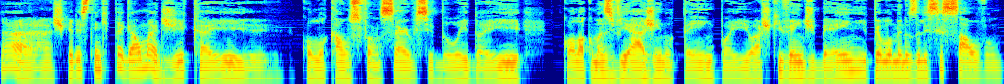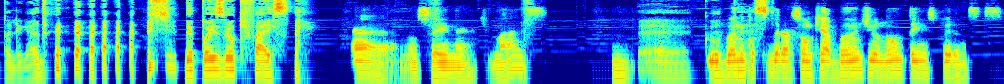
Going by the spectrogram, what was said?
Ah, acho que eles têm que pegar uma dica aí, colocar uns fanservice doido aí, coloca umas viagens no tempo aí, eu acho que vende bem e pelo menos eles se salvam, tá ligado? Depois vê o que faz. É, não sei, né? Mas é, Levando em consideração que é a Band, eu não tenho esperanças.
